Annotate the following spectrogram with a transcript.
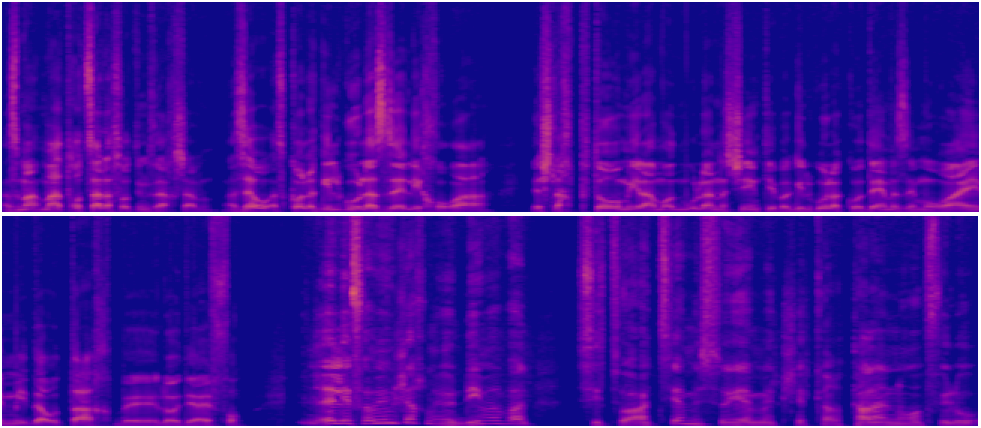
אז מה, מה את רוצה לעשות עם זה עכשיו? אז זהו, אז כל הגלגול הזה, לכאורה, יש לך פטור מלעמוד מול אנשים, כי בגלגול הקודם איזה מורה העמידה אותך בלא יודע איפה. לפעמים שאנחנו יודעים, אבל סיטואציה מסוימת שקרתה לנו אפילו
